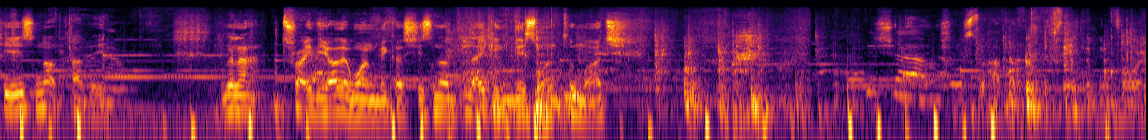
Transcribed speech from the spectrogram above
She is not happy. I'm gonna try the other one because she's not liking this one too much. Seems to have looking forward.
